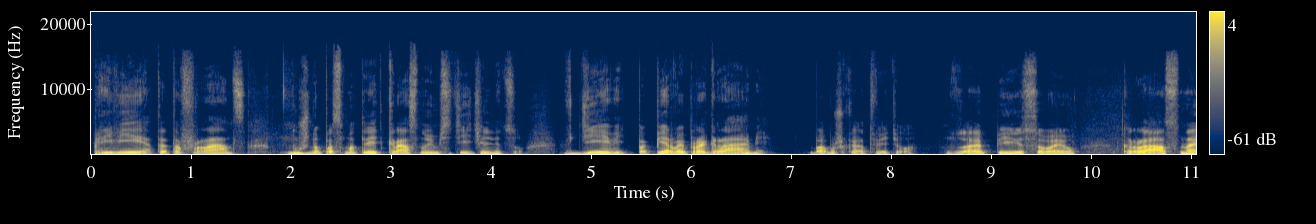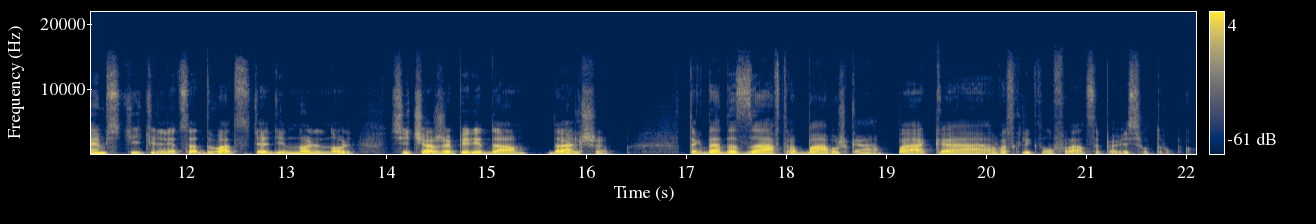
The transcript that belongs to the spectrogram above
«Привет, это Франц. Нужно посмотреть «Красную мстительницу» в девять по первой программе». Бабушка ответила. «Записываю. Красная мстительница, 21.00. Сейчас же передам. Дальше. Тогда до завтра, бабушка. Пока! воскликнул Франц и повесил трубку.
